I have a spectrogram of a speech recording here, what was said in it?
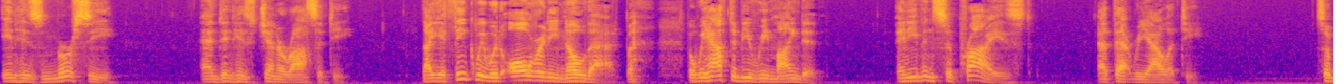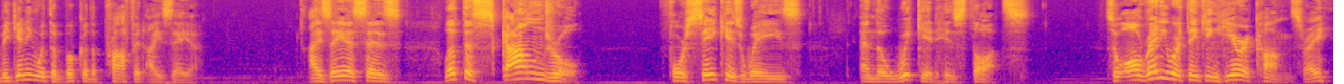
in His mercy and in His generosity. Now, you think we would already know that, but, but we have to be reminded and even surprised at that reality. So, beginning with the book of the prophet Isaiah, Isaiah says, Let the scoundrel forsake his ways and the wicked his thoughts. So, already we're thinking, here it comes, right?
